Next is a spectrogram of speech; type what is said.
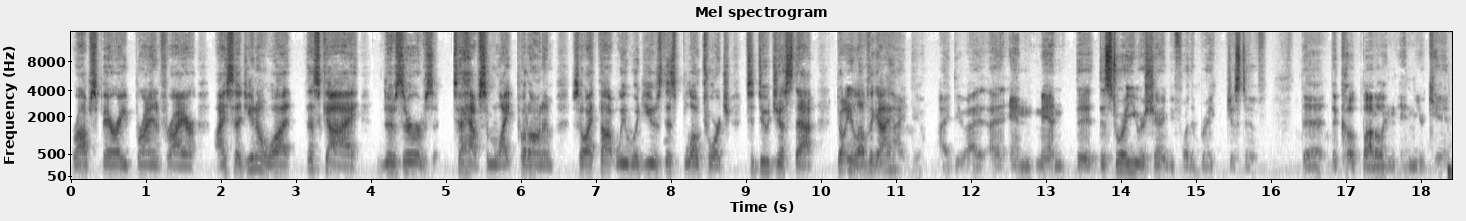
Rob Sperry, Brian Fryer. I said, you know what? This guy deserves to have some light put on him. So I thought we would use this blowtorch to do just that. Don't you love the guy? I do. I do. I, I and man, the the story you were sharing before the break, just of the the Coke bottle in, in your kid,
